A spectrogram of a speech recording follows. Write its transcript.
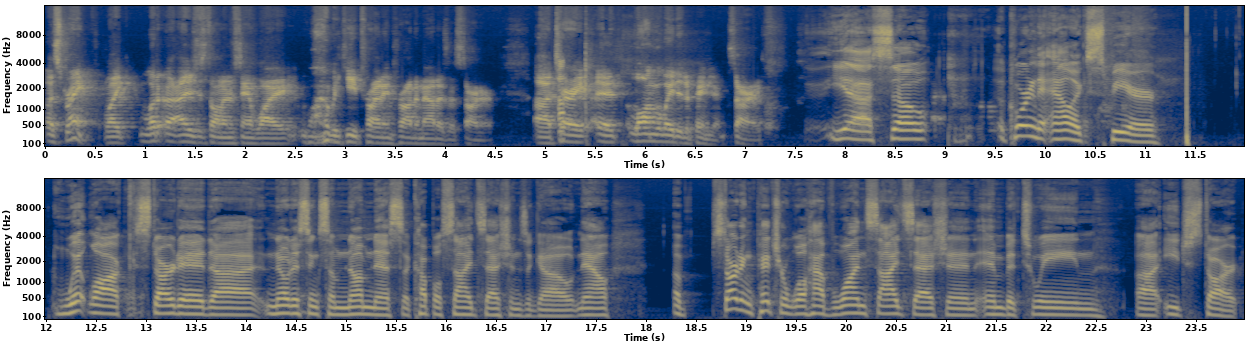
a strength? Like what I just don't understand why why we keep trying to trot him out as a starter. Uh, Terry, uh, long awaited opinion. Sorry. Yeah. So, according to Alex Speier, Whitlock started uh, noticing some numbness a couple side sessions ago. Now, a starting pitcher will have one side session in between uh, each start.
